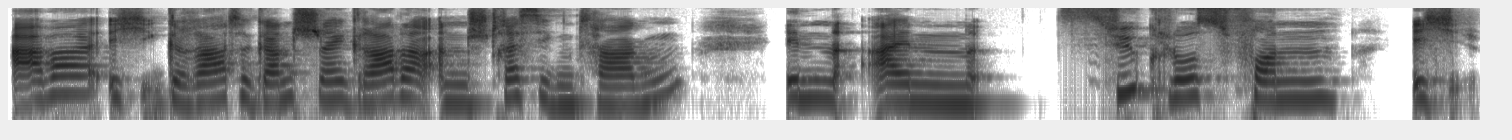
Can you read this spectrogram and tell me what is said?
aber ich gerate ganz schnell, gerade an stressigen Tagen, in einen Zyklus von ich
